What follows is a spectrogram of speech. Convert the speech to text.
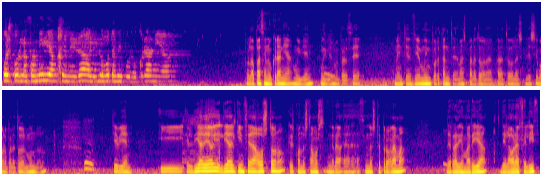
Pues por la familia en general y luego también por Ucrania. Por la paz en Ucrania, muy bien, muy bien, me parece una intención muy importante, además para toda la, para todas las iglesias y bueno, para todo el mundo, ¿no? Mm. Qué bien. Y el día de hoy, el día del 15 de agosto, ¿no? Que es cuando estamos eh, haciendo este programa de Radio María, de la hora feliz.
